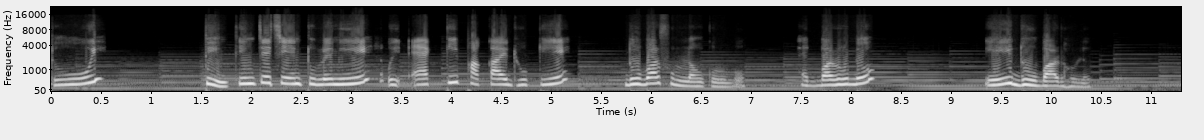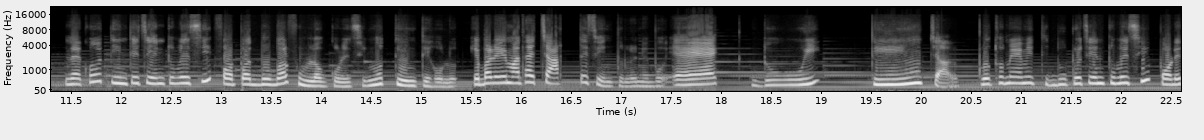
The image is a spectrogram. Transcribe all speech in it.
দুই, তিন। তিনটে চেন তুলে নিয়ে ওই একই ফাঁকায় ঢুকিয়ে দুবার ফুল লং করব। একবার হলো, এই দুবার হলো। দেখো, তিনটে চেন তুলেছি, পরপর দুবার ফুল লং করেছি, মোট তিনটে হলো। এবার এর মাথায় চারটে চেন তুলে নেব। এক, দুই, তিন, চার। প্রথমে আমি দুটো চেন তুলেছি, পরে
